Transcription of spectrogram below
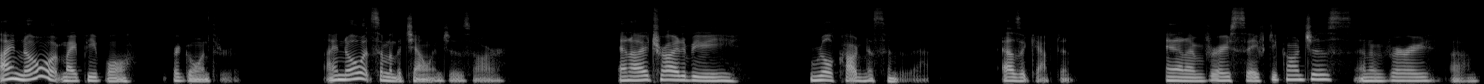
I know what my people are going through. I know what some of the challenges are. And I try to be real cognizant of that as a captain. And I'm very safety conscious and I'm very um,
